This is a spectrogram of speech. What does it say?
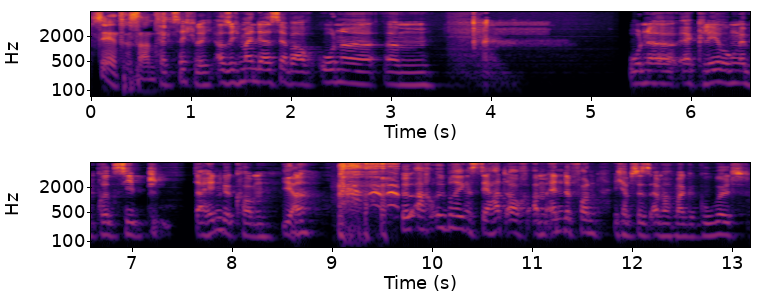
Sehr interessant. Tatsächlich. Also ich meine, der ist ja aber auch ohne, ähm, ohne Erklärung im Prinzip dahin gekommen. Ja. Ne? Ach, übrigens, der hat auch am Ende von, ich habe es jetzt einfach mal gegoogelt,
